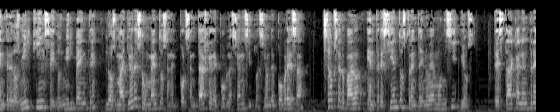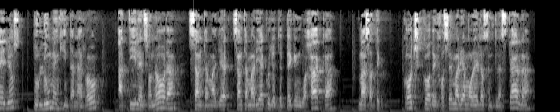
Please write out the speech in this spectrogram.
entre 2015 y 2020, los mayores aumentos en el porcentaje de población en situación de pobreza se observaron en 339 municipios. Destacan entre ellos Tulum en Quintana Roo, Atil en Sonora, Santa, María, Coyotepec en Oaxaca, Mazatecochco de José María Morelos en Tlaxcala,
